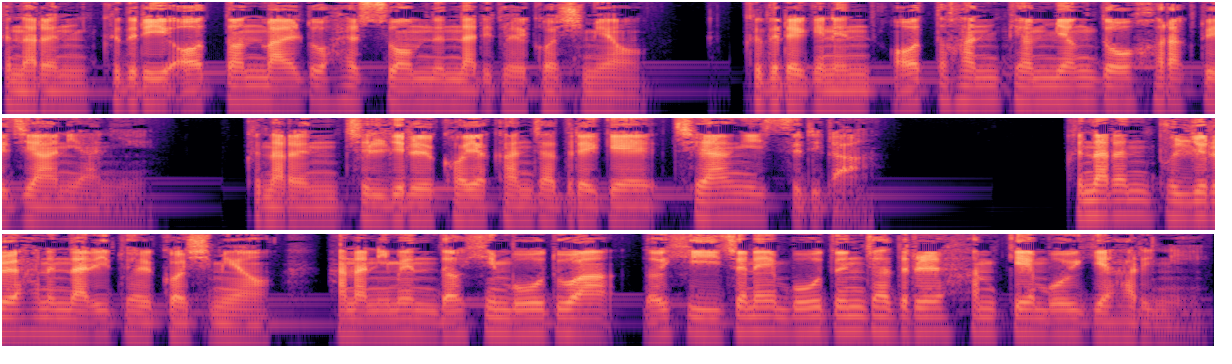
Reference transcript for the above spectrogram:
그날은 그들이 어떤 말도 할 수 없는 날이 될 것이며 그들에게는 어떠한 변명도 허락되지 아니하니 그날은 진리를 거역한 자들에게 재앙이 있으리라. 그날은 분류를 하는 날이 될 것이며 하나님은 너희 모두와 너희 이전의 모든 자들을 함께 모이게 하리니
